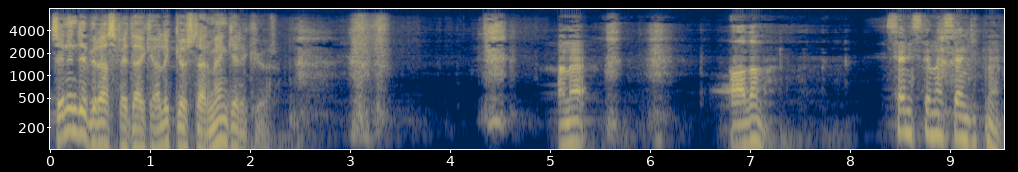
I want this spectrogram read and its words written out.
Senin de biraz fedakarlık göstermen gerekiyor. Ana, ağlama. Sen istemezsen gitmem.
